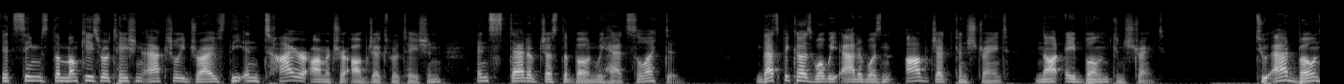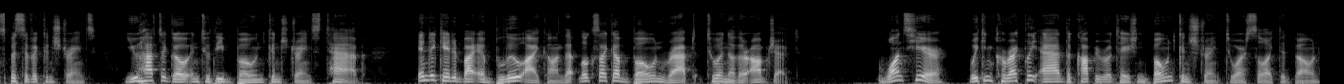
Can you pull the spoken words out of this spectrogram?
it seems the monkey's rotation actually drives the entire armature object's rotation instead of just the bone we had selected. That's because what we added was an object constraint, not a bone constraint. To add bone-specific constraints, you have to go into the Bone Constraints tab, indicated by a blue icon that looks like a bone wrapped to another object. Once here, we can correctly add the copy rotation bone constraint to our selected bone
